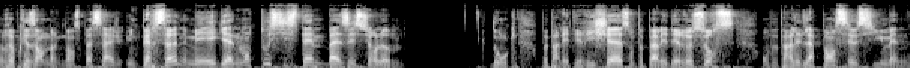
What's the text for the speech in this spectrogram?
représente dans ce passage une personne, mais également tout système basé sur l'homme. Donc on peut parler des richesses, on peut parler des ressources, on peut parler de la pensée aussi humaine.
